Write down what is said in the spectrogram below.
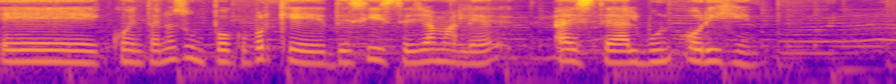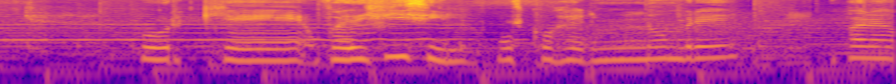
Eh, cuéntanos un poco por qué decidiste llamarle a este álbum Origen porque fue difícil escoger un nombre para,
